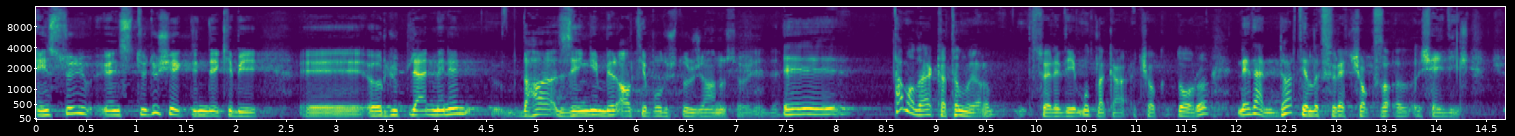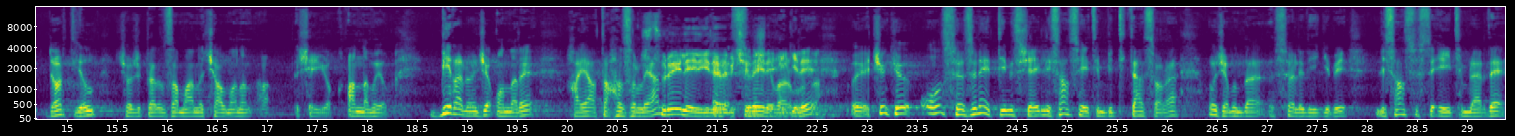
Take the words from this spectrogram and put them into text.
Enstitü, enstitü şeklindeki bir e, örgütlenmenin daha zengin bir altyapı oluşturacağını söyledi. Ee, tam olarak katılmıyorum. Söylediği mutlaka çok doğru. Neden? Dört yıllık süreç çok şey değil. Dört yıl çocukların zamanını çalmanın şey yok, anlamı yok. Bir an önce onları hayata hazırlayan... Süreyle ilgili de bir süreyle var ilgili. E, Çünkü o sözünü ettiğimiz şey lisans eğitim bittikten sonra hocamın da söylediği gibi lisansüstü eğitimlerde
